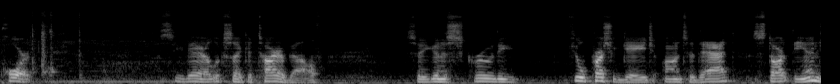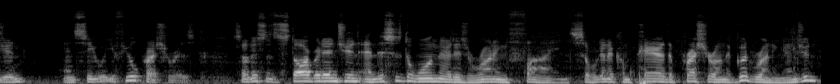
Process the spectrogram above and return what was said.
port. See there, it looks like a tire valve. So you're going to screw the fuel pressure gauge onto that, start the engine, and see what your fuel pressure is. So this is the starboard engine, and this is the one that is running fine. So we're going to compare the pressure on the good running engine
